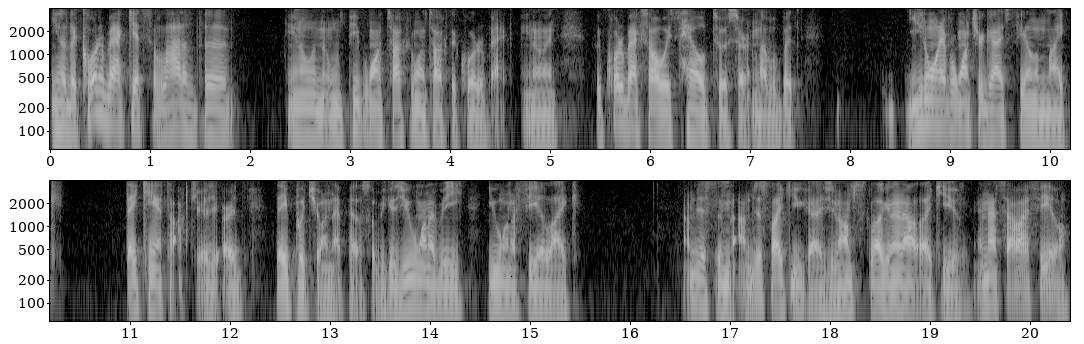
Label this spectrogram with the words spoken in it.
you know, the quarterback gets a lot of the, you know, when, when people want to talk, they want to talk to the quarterback. You know, and the quarterback's always held to a certain level, but you don't ever want your guys feeling like they can't talk to you or they put you on that pedestal because you want to be, you want to feel like I'm just, an, I'm just like you guys. You know, I'm slugging it out like you, and that's how I feel.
